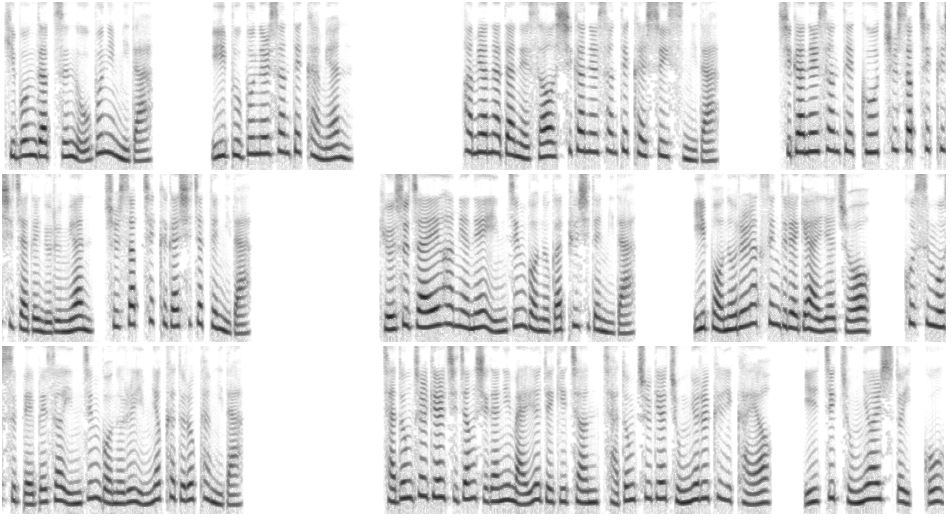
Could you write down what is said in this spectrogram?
기본값은 5분입니다. 이 부분을 선택하면 화면 하단에서 시간을 선택할 수 있습니다. 시간을 선택 후 출석 체크 시작을 누르면 출석 체크가 시작됩니다. 교수자의 화면에 인증번호가 표시됩니다. 이 번호를 학생들에게 알려주어 코스모스 맵에서 인증번호를 입력하도록 합니다. 자동 출결 지정 시간이 만료되기 전 자동 출결 종료를 클릭하여 일찍 종료할 수도 있고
